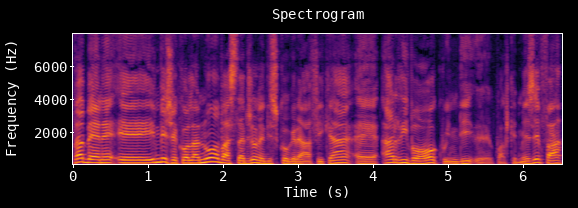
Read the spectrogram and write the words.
Va bene, eh, invece con la nuova stagione discografica eh, arrivò, quindi eh, qualche mese fa,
